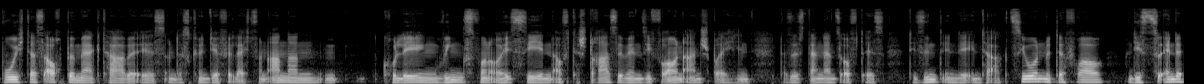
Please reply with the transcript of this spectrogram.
Wo ich das auch bemerkt habe, ist, und das könnt ihr vielleicht von anderen Kollegen, Wings von euch sehen auf der Straße, wenn sie Frauen ansprechen, dass es dann ganz oft ist, die sind in der Interaktion mit der Frau und die ist zu Ende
